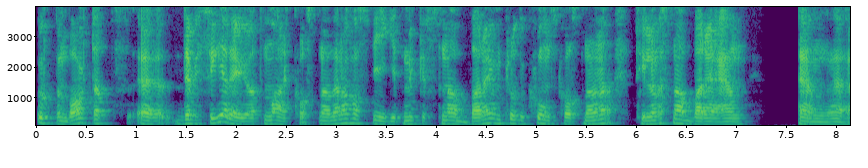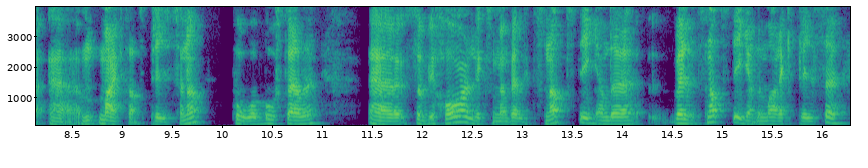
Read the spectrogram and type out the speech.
uppenbart att eh, det vi ser är ju att markkostnaderna har stigit mycket snabbare än produktionskostnaderna, till och med snabbare än, än eh, eh, marknadspriserna på bostäder. Eh, så vi har liksom en väldigt snabbt stigande, väldigt snabbt stigande markpriser.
